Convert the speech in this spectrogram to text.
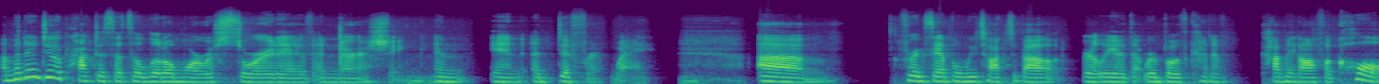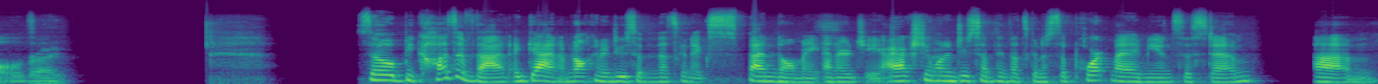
I'm going to do a practice that's a little more restorative and nourishing mm-hmm. in in a different way. Mm-hmm. Um, for example, we talked about earlier that we're both kind of coming off a cold. Right. So, because of that, again, I'm not going to do something that's going to expend all my energy. I actually right. want to do something that's going to support my immune system um,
